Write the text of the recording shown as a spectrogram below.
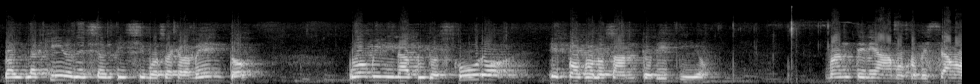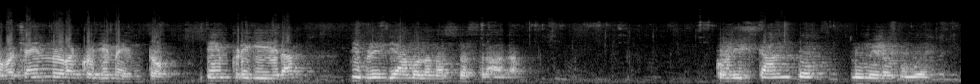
baldacchino del Santissimo Sacramento, uomini in abito scuro e popolo santo di Dio. Manteniamo come stiamo facendo raccoglimento e in preghiera riprendiamo la nostra strada con il canto numero 2.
